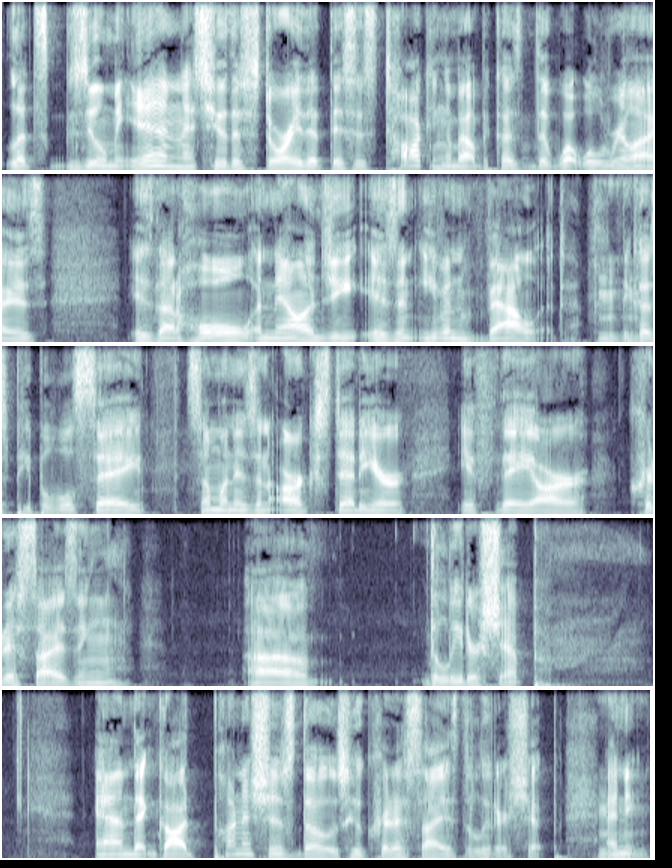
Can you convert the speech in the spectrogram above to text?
let's zoom in to the story that this is talking about because the, what we'll realize is that whole analogy isn't even valid because people will say someone is an ark steadier if they are criticizing uh, the leadership and that God punishes those who criticize the leadership. And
